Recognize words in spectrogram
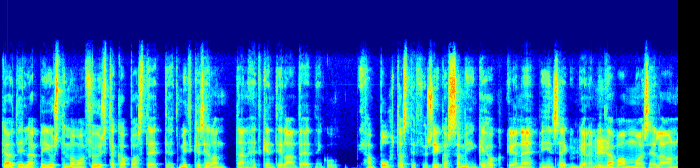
käytiin läpi just nimenomaan fyysistä kapasiteettia, että mitkä siellä on tämän hetken tilanteet niin kuin ihan puhtaasti fysiikassa, mihin keho kykenee, mihin se ei kykene, mm-hmm. mitä vammoja siellä on,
